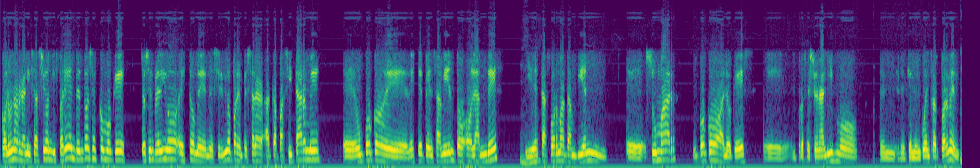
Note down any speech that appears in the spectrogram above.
con una organización diferente. Entonces, como que yo siempre digo, esto me, me sirvió para empezar a, capacitarme eh, un poco de, de, este pensamiento holandés y de esta forma también eh, sumar un poco a lo que es eh, el profesionalismo en, el que me encuentro actualmente.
